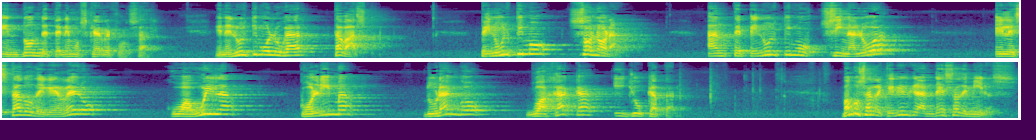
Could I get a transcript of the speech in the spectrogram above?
¿en dónde tenemos que reforzar? En el último lugar, Tabasco. Penúltimo, Sonora antepenúltimo Sinaloa, el estado de Guerrero, Coahuila, Colima, Durango, Oaxaca y Yucatán. Vamos a requerir grandeza de miras,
